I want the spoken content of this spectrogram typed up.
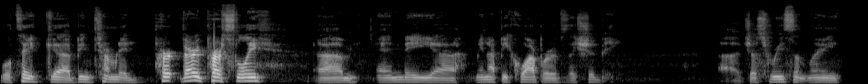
will take uh, being terminated per- very personally, um, and they uh, may not be cooperative as they should be. Uh, just recently,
